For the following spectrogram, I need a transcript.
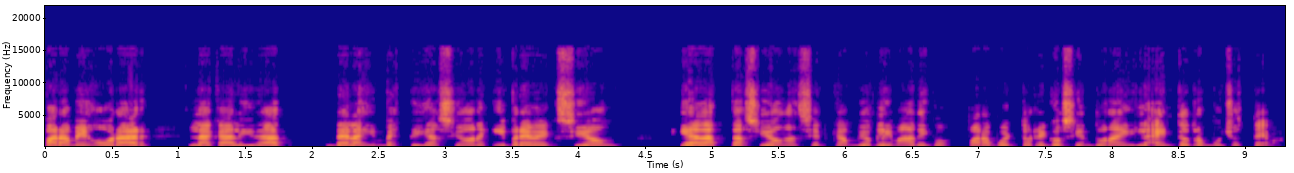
para mejorar la calidad de las investigaciones y prevención y adaptación hacia el cambio climático para Puerto Rico siendo una isla, entre otros muchos temas.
